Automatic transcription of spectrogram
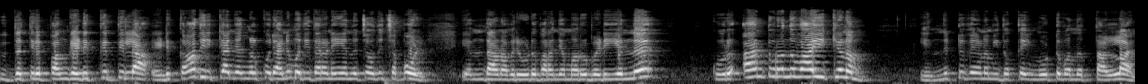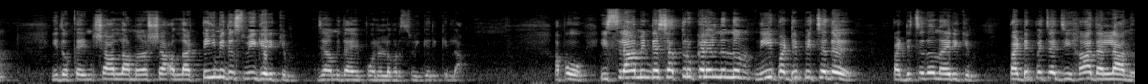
യുദ്ധത്തിൽ പങ്കെടുക്കത്തില്ല എടുക്കാതിരിക്കാൻ ഞങ്ങൾക്ക് ഒരു അനുമതി തരണേ എന്ന് ചോദിച്ചപ്പോൾ എന്താണ് അവരോട് പറഞ്ഞ മറുപടി എന്ന് ഖുർആൻ തുറന്നു വായിക്കണം. എന്നിട്ട് വേണം ഇതൊക്കെ ഇങ്ങോട്ട് വന്ന് തള്ളാൻ. ഇതൊക്കെ ഇൻഷാല്ല മാഷ അല്ല ടീം ഇത് സ്വീകരിക്കും. ജാമിദായെ പോലുള്ളവർ സ്വീകരിക്കില്ല. അപ്പോ ഇസ്ലാമിന്റെ ശത്രുക്കളിൽ നിന്നും നീ പഠിപ്പിച്ചത് പഠിച്ചതെന്നായിരിക്കും. പഠിപ്പിച്ച ജിഹാദ് അല്ലാന്ന്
